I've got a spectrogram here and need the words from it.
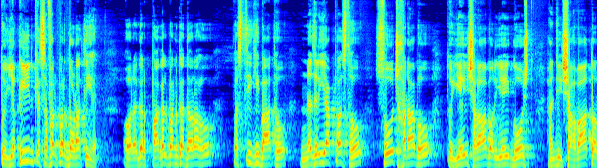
تو یقین کے سفر پر دوڑاتی ہے۔ اور اگر پاگل پن کا دورہ ہو، پستی کی بات ہو، نظریہ پست ہو، سوچ خراب ہو، تو یہی شراب اور یہی گوشت ہاں جی شہوات اور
